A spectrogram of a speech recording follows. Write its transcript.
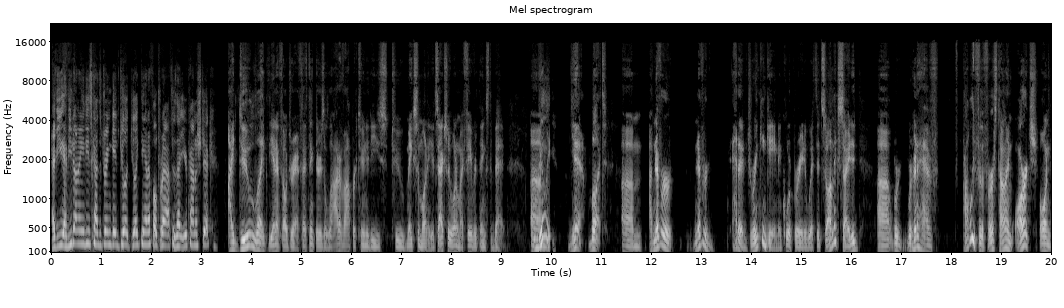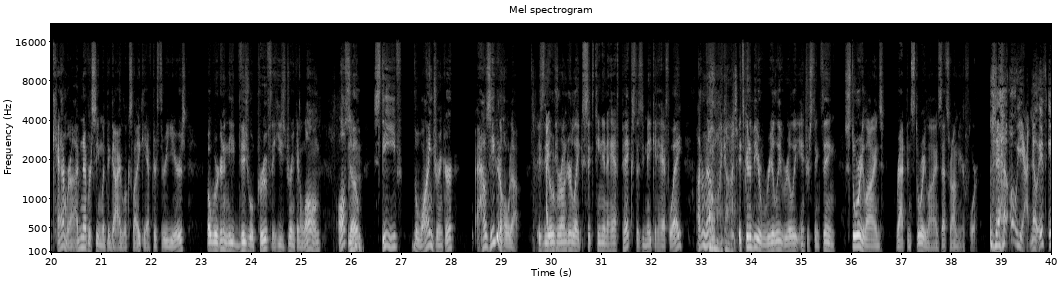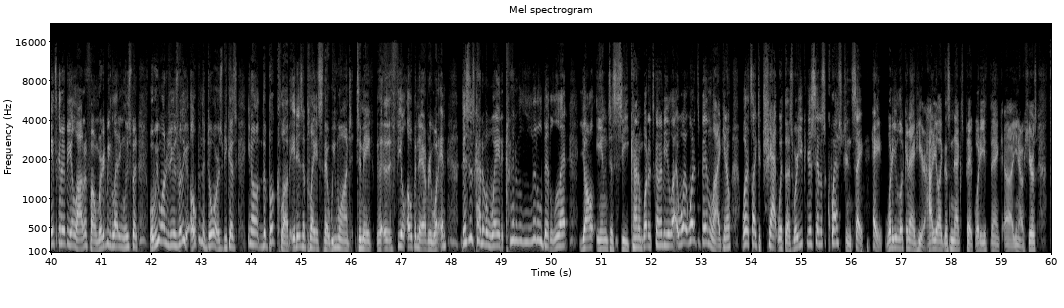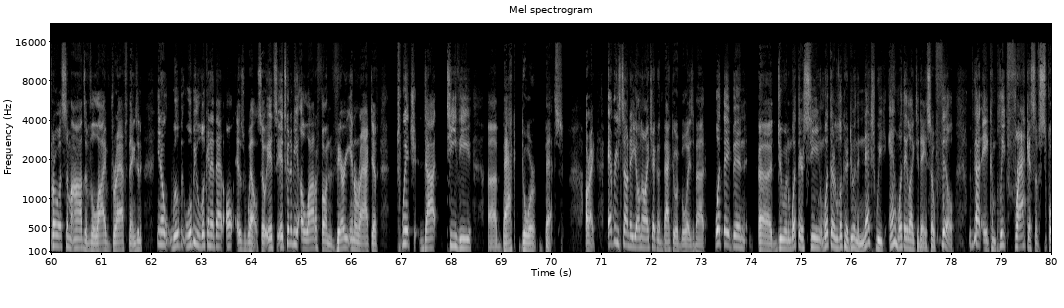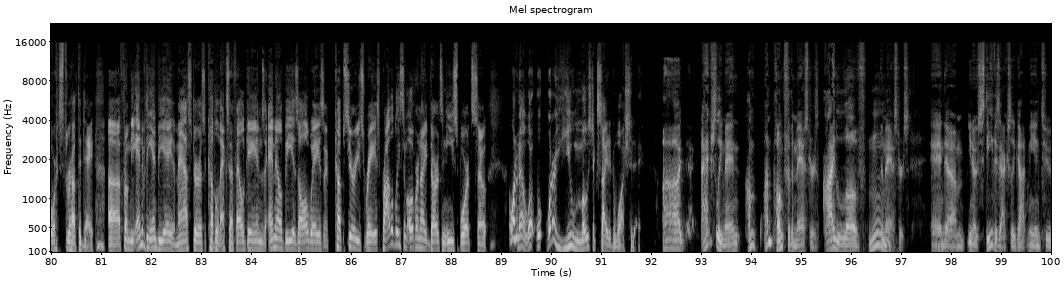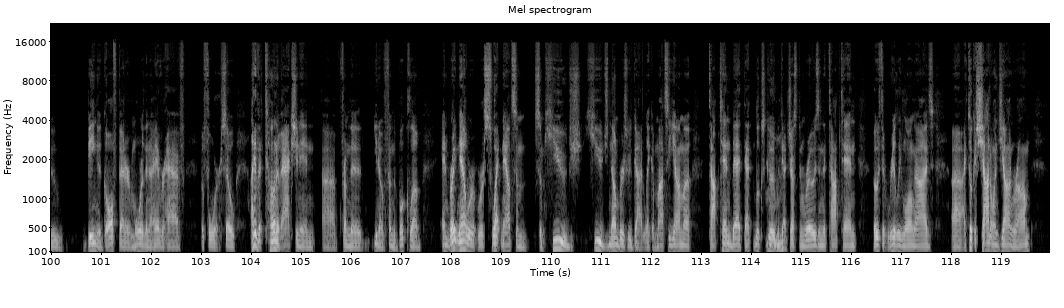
have you have you done any of these kinds of drinking games? Do you like, do you like the NFL draft? Is that your kind of shtick? I do like the NFL draft. I think there's a lot of opportunities to make some money. It's actually one of my favorite things to bet. Um, really? Yeah, but um, I've never never had a drinking game incorporated with it, so I'm excited. Uh, we're we're gonna have probably for the first time Arch on camera. I've never seen what the guy looks like after three years, but we're gonna need visual proof that he's drinking along. Also, Steve, the wine drinker, how's he gonna hold up? Is the over under like 16 and a half picks? Does he make it halfway? I don't know. Oh my god! It's going to be a really, really interesting thing. Storylines wrapped in storylines. That's what I'm here for. Yeah. Oh yeah. No, it's it's going to be a lot of fun. We're going to be letting loose, but what we want to do is really open the doors because you know the book club. It is a place that we want to make uh, feel open to everyone, and this is kind of a way to kind of a little bit let y'all in to see kind of what it's going to be like, what what it's been like. You know, what it's like to chat with us, where you can just send us a question, say, hey, what are you looking at here? How do you like this next pick? What do you think? Uh, you know, here's throw us some odds of the live draft things, and you know we'll be, we'll be looking at that all as well. So it's it's going to be a lot of fun, very interactive twitch.tv uh, backdoor bets. All right. Every Sunday, y'all know I check with the Backdoor Boys about what they've been uh, doing, what they're seeing, what they're looking to do in the next week, and what they like today. So, Phil, we've got a complete fracas of sports throughout the day. Uh, from the end of the NBA, the Masters, a couple of XFL games, MLB as always, a Cup Series race, probably some overnight darts and esports. So, I want to know what what are you most excited to watch today? Uh, actually, man, I'm I'm pumped for the Masters. I love the Mm. Masters, and um, you know, Steve has actually got me into being a golf better more than I ever have before. So I have a ton of action in uh, from the you know from the book club, and right now we're we're sweating out some some huge huge numbers. We've got like a Matsuyama top ten bet that looks good. We Mhm. got Justin Rose in the top ten, both at really long odds. Uh, I took a shot on Jon Rahm,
